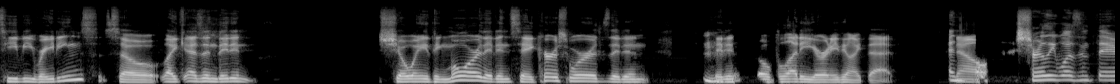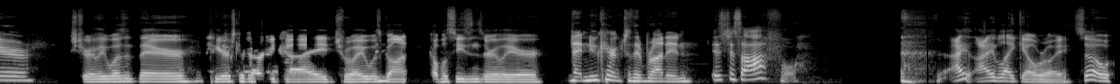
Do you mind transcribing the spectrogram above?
TV ratings. So, like, as in, they didn't show anything more. They didn't say curse words. They didn't. They Mhm. didn't go bloody or anything like that. And now, Shirley wasn't there. Shirley wasn't there. Pierce had already died. Troy was gone a couple seasons earlier. That new character they brought in is just awful. I I like Elroy. So,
